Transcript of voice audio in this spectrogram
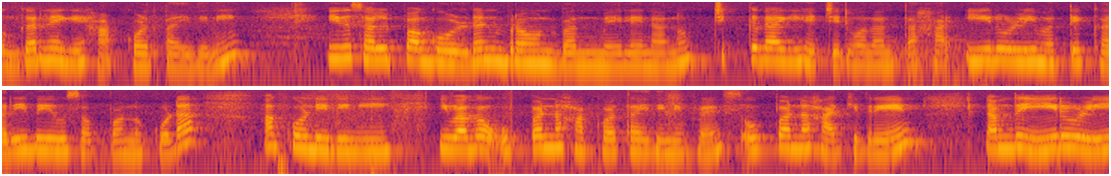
ಒಗ್ಗರಣೆಗೆ ಹಾಕ್ಕೊಳ್ತಾ ಇದ್ದೀನಿ. ಇದು ಸ್ವಲ್ಪ ಗೋಲ್ಡನ್ ಬ್ರೌನ್ ಬಂದ ಮೇಲೆ ನಾನು ಚಿಕ್ಕದಾಗಿ ಹೆಚ್ಚಿರುವಂತಹ ಈರುಳ್ಳಿ ಮತ್ತು ಕರಿಬೇವು ಸೊಪ್ಪನ್ನು ಕೂಡ ಹಾಕ್ಕೊಂಡಿದ್ದೀನಿ. ಇವಾಗ ಉಪ್ಪನ್ನು ಹಾಕ್ಕೊಳ್ತಾ ಇದ್ದೀನಿ ಫ್ರೆಂಡ್ಸ್ ಉಪ್ಪನ್ನು ಹಾಕಿದರೆ ನಮ್ಮದು ಈರುಳ್ಳಿ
